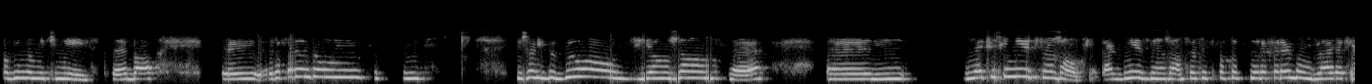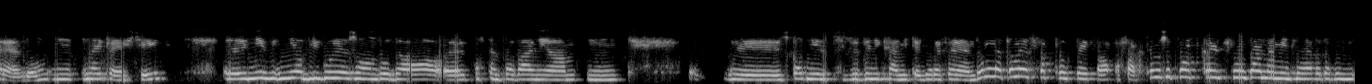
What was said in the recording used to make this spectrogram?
powinno mieć miejsce, bo e, referendum, mm, jeżeli by było wiążące, e, najczęściej nie jest wiążące, tak? Nie jest wiążące, to jest po prostu referendum dla referendum najczęściej. E, Nie, nie obliguje rządu do e, postępowania mm, y, zgodnie z wynikami tego referendum. Natomiast fakt pozostaje fa- faktem, że Polska jest związana międzynarodowymi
